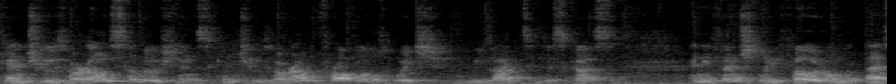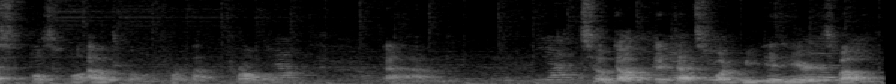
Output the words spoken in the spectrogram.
can choose our own solutions, can choose our own problems which we like to discuss, and eventually vote on the best possible outcome for that problem. Um, so that, that's what we did here as well.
